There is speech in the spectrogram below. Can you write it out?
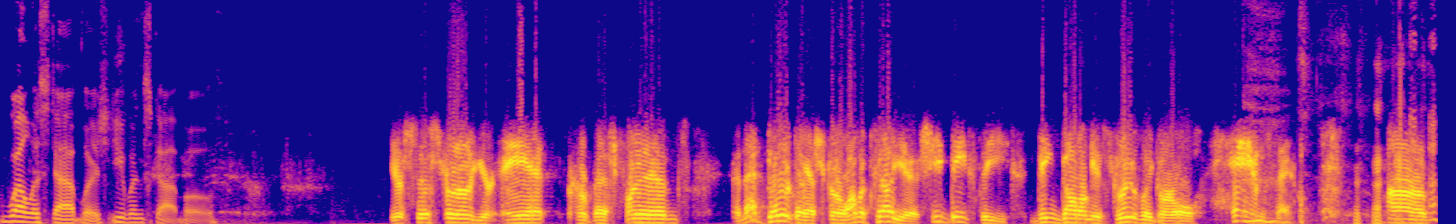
well established. You and Scott both. Your sister, your aunt, her best friends, and that DoorDash girl. I'm gonna tell you, she beats the ding dong is Drizly girl hands down. um,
